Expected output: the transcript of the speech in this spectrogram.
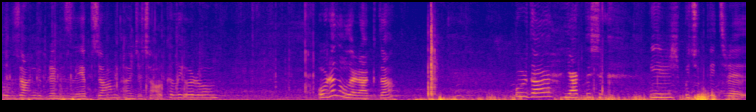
solucan gübremizle yapacağım. Önce çalkalıyorum. Oran olarak da burada yaklaşık bir buçuk litre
